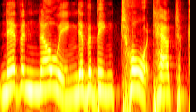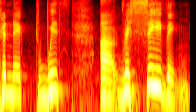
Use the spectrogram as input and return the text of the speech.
never knowing, never being taught how to connect with uh, receiving.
